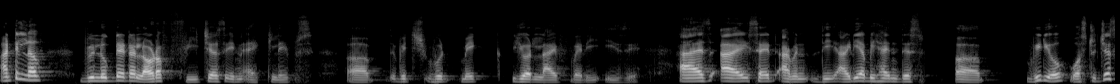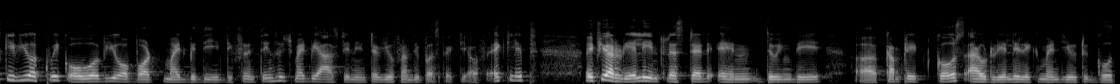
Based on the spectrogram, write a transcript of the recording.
until now we looked at a lot of features in Eclipse uh, which would make your life very easy. As I said, I mean the idea behind this uh, video was to just give you a quick overview of what might be the different things which might be asked in interview from the perspective of Eclipse. If you are really interested in doing the uh, complete course, I would really recommend you to go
